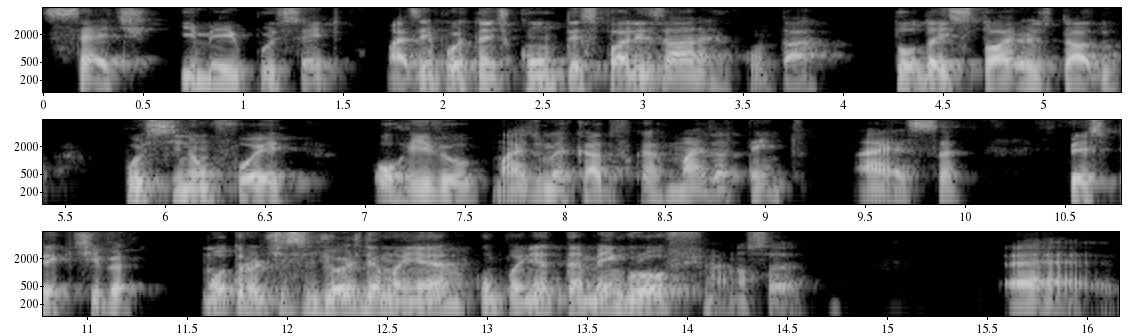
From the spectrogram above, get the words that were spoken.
7,5%, mas é importante contextualizar, né, contar toda a história. O resultado por si não foi horrível, mas o mercado fica mais atento a essa perspectiva. Uma outra notícia de hoje de manhã, a companhia também Growth, a nossa é,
